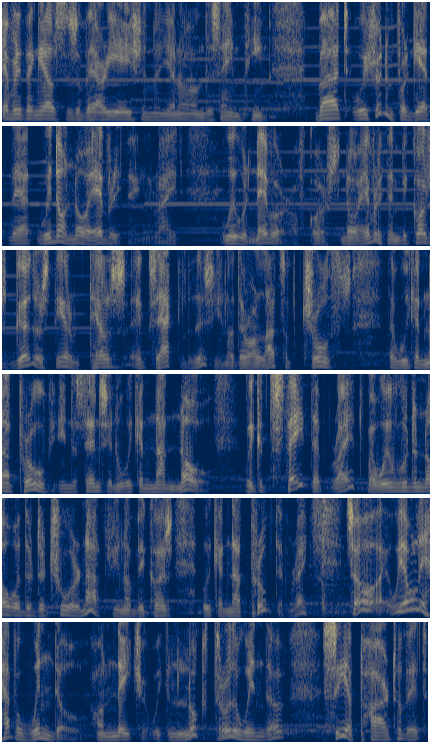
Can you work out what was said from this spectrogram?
everything else is a variation, you know, on the same theme. But we shouldn't forget that we don't know everything, right? We would never, of course, know everything because Gödel's theorem tells exactly this. You know, there are lots of truths that we cannot prove. In a sense, you know, we cannot know. We could state them, right? But we wouldn't know whether they're true or not, you know, because we cannot prove them, right? So uh, we only have a window on nature. We can look through the window, see a part of it,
